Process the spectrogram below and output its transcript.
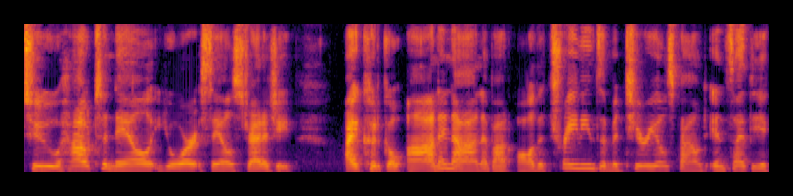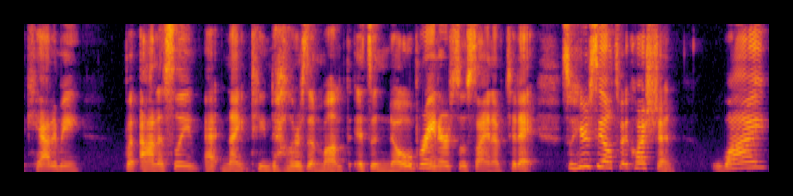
to how to nail your sales strategy. I could go on and on about all the trainings and materials found inside the Academy. But honestly, at $19 a month, it's a no brainer. So sign up today. So here's the ultimate question Why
